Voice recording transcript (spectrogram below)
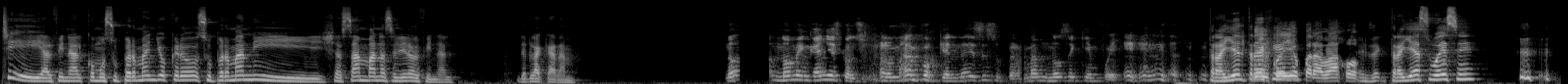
Sí, al final, como Superman, yo creo, Superman y Shazam van a salir al final de Black Adam. No, no me engañes con Superman, porque ese Superman no sé quién fue. Traía el traje. Del cuello para abajo. Traía su S.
